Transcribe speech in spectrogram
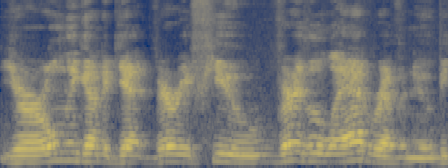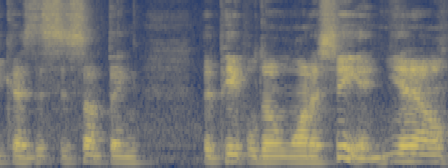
You're only going to get very few, very little ad revenue because this is something that people don't want to see. And, you know,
